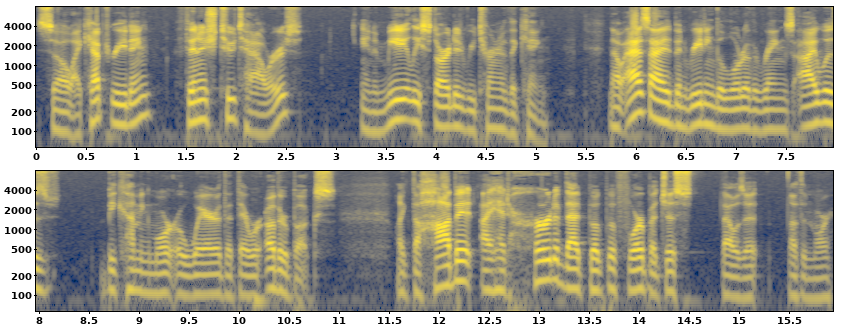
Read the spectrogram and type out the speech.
So I kept reading, finished Two Towers, and immediately started Return of the King. Now, as I had been reading The Lord of the Rings, I was becoming more aware that there were other books. Like The Hobbit, I had heard of that book before, but just that was it, nothing more.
